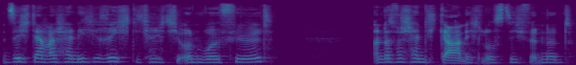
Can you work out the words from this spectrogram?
sich dann wahrscheinlich richtig, richtig unwohl fühlt und das wahrscheinlich gar nicht lustig findet.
